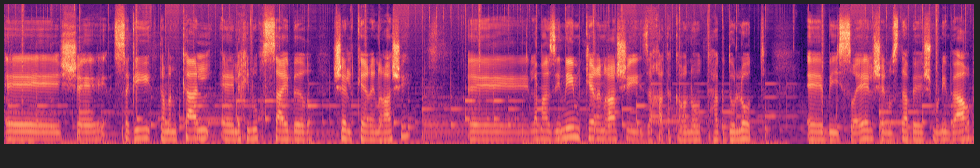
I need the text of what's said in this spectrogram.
אה, ששגיא, את המנכ"ל אה, לחינוך סייבר של קרן רש"י. אה, למאזינים, קרן רש"י זה אחת הקרנות הגדולות בישראל, שנוסדה ב-84.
